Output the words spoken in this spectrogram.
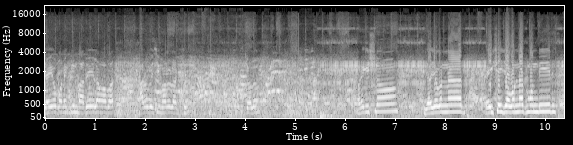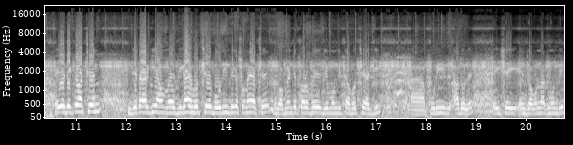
যাই হোক অনেকদিন বাদে এলাম আবার। আরও বেশি ভালো লাগছে। চলো। হরে কৃষ্ণ, জয় জগন্নাথ। এই সেই জগন্নাথ মন্দির, এই যে দেখতে পাচ্ছেন, যেটা আর কি দীঘায় হচ্ছে, বহুদিন থেকে শোনা যাচ্ছে, গভর্নমেন্টের তরফে যে মন্দিরটা হচ্ছে আর কি পুরীর আদলে, এই সেই জগন্নাথ মন্দির।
